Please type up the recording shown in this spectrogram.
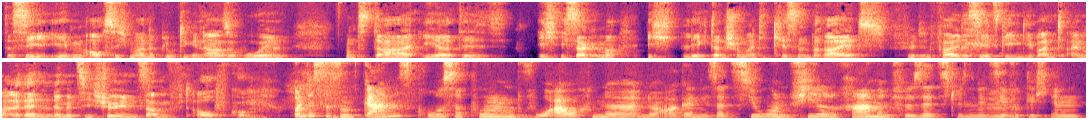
dass sie eben auch sich mal eine blutige Nase holen und da eher die, ich, ich sage immer, ich leg dann schon mal die Kissen bereit für den Fall, dass sie jetzt gegen die Wand einmal rennen, damit sie schön sanft aufkommen. Und es ist ein ganz großer Punkt, wo auch eine, eine Organisation viel Rahmen für setzt. Wir sind jetzt mhm. hier wirklich in,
